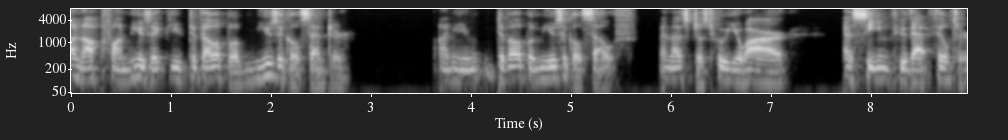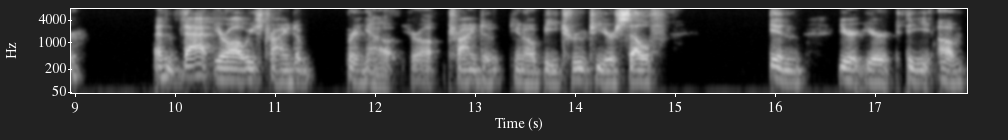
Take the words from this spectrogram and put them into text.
enough on music, you develop a musical center. I mean, you develop a musical self, and that's just who you are as seen through that filter. And that you're always trying to bring out. You're trying to, you know, be true to yourself in your your the um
